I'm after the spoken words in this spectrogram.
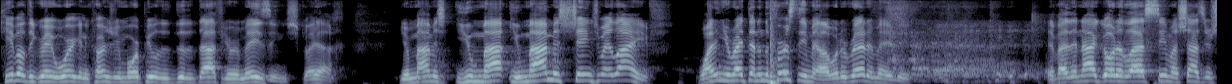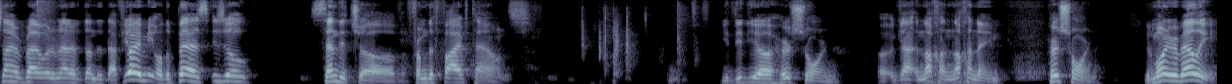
Keep up the great work and encouraging more people to do the daf. You're amazing. Shkoyach. Your mom is, you, ma, your mom has changed my life. Why didn't you write that in the first email? I would have read it maybe. if I did not go to the last Sima Shaz Yerushalayim, I probably would not have done the daf. Yoimi, all the best. Israel Sendichov from the five towns. Yedidia Hirshorn. Uh, Nacha name. Hirshorn. Good morning, Rebelli.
